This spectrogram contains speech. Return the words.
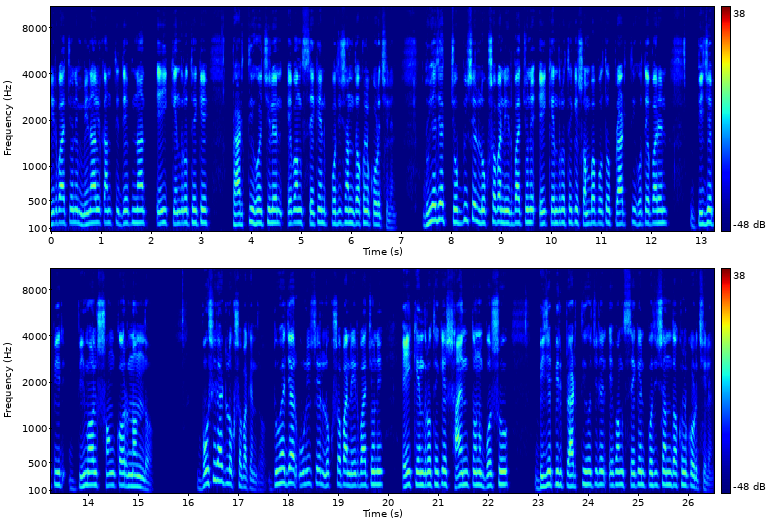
নির্বাচনে মৃণালকান্তি দেবনাথ এই কেন্দ্র থেকে প্রার্থী হয়েছিলেন এবং সেকেন্ড পজিশন দখল করেছিলেন। দুই হাজার চব্বিশের লোকসভা নির্বাচনে এই কেন্দ্র থেকে সম্ভবত প্রার্থী হতে পারেন বিজেপির বিমল শঙ্কর নন্দ। বসিরহাট লোকসভা কেন্দ্র। দু হাজার উনিশের লোকসভা নির্বাচনে এই কেন্দ্র থেকে সায়ন্তন বসু বিজেপির প্রার্থী হয়েছিলেন এবং সেকেন্ড পজিশন দখল করেছিলেন।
